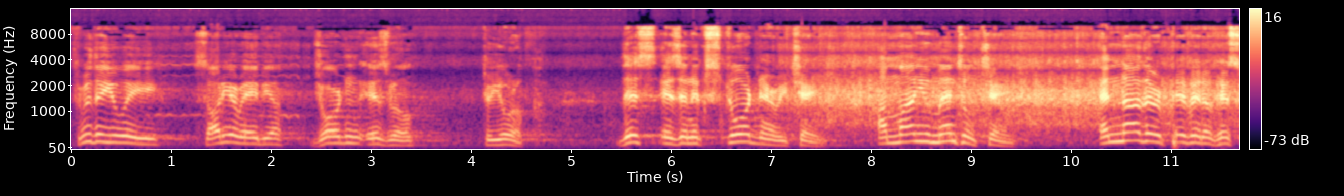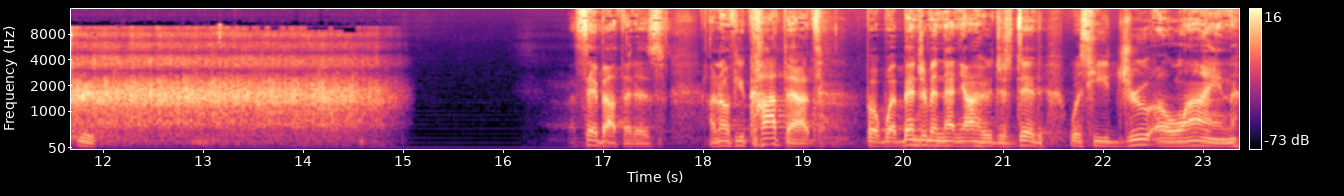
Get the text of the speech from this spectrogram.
through the UAE, Saudi Arabia, Jordan, Israel to Europe. This is an extraordinary change, a monumental change, another pivot of history. Say about that is I don't know if you caught that, but what Benjamin Netanyahu just did was he drew a line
